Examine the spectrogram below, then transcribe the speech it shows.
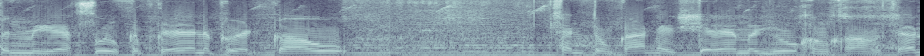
ฉันไม่อยากสู้กับแกนะเพื่อนเก่า ฉันต้องการให้แกมาอยู่ข้างๆฉัน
